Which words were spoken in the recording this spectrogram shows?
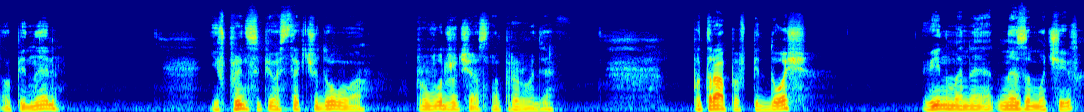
опінель. І, в принципі, ось так чудово проводжу час на природі. Потрапив під дощ. Він мене не замочив.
